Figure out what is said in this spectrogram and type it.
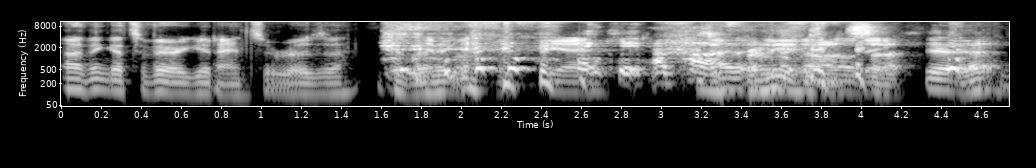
I think that's a very good answer, Rosa. yeah. Thank you. I Brilliant answer. Yeah.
